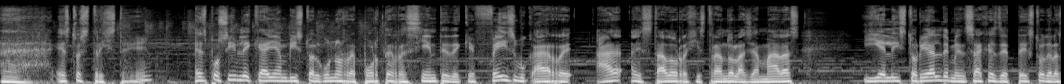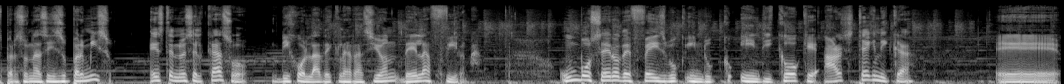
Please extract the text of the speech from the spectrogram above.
Ah, esto es triste. ¿eh? Es posible que hayan visto algunos reportes recientes de que Facebook ha, estado registrando las llamadas y el historial de mensajes de texto de las personas sin su permiso. Este no es el caso, dijo la declaración de la firma. Un vocero de Facebook indicó que Arch Technica eh,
